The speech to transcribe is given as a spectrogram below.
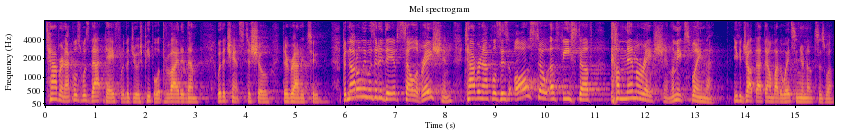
Tabernacles was that day for the Jewish people. It provided them with a chance to show their gratitude. But not only was it a day of celebration, Tabernacles is also a feast of commemoration. Let me explain that. You can jot that down, by the way, it's in your notes as well.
